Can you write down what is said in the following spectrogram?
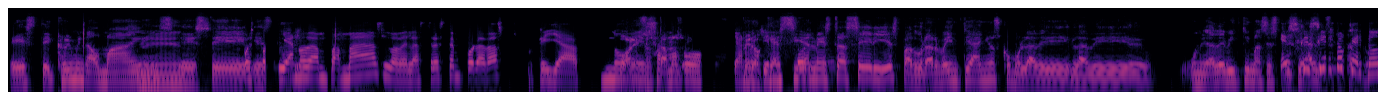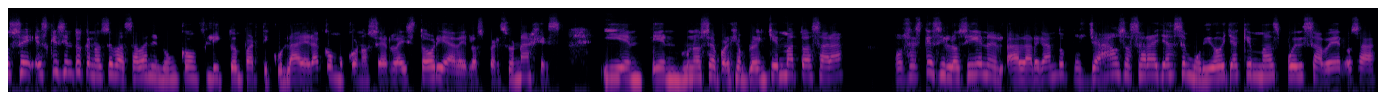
este, Criminal Minds, este... Pues porque ya este, no dan para más, lo de las tres temporadas, pues porque ya no Por eso es estamos- algo- ya no pero que hacían historia. estas series para durar 20 años como la de la de Unidad de Víctimas Es que Especiales. siento que no se, es que siento que no se basaban en un conflicto en particular, era como conocer la historia de los personajes. Y en, en, no sé, por ejemplo, en quién mató a Sara, pues es que si lo siguen el- alargando, pues ya, o sea, Sara ya se murió, ya qué más puedes saber, o sea,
